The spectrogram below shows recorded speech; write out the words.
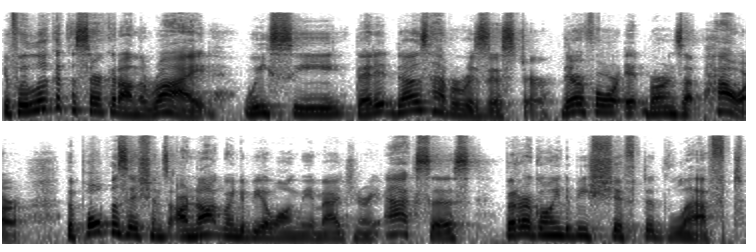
If we look at the circuit on the right, we see that it does have a resistor. Therefore, it burns up power. The pole positions are not going to be along the imaginary axis, but are going to be shifted left.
